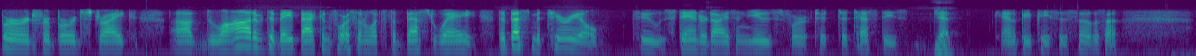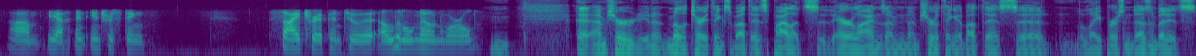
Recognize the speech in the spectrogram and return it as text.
bird for bird strike. Uh, a lot of debate back and forth on what's the best way, the best material to standardize and use for to, to test these hmm. jet mm. canopy pieces. So it was a um, yeah an interesting side trip into a, a little known world. Mm. I'm sure you know military thinks about this. Pilots, uh, airlines, I'm, I'm sure think about this. Uh, the layperson doesn't, but it's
